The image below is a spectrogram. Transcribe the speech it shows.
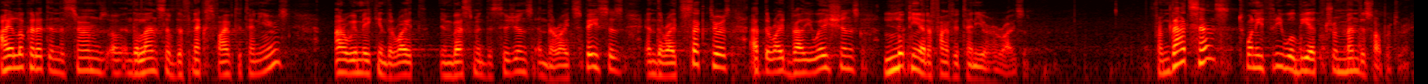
I look at it in the terms of, in the lens of the next five to 10 years. Are we making the right investment decisions in the right spaces, in the right sectors, at the right valuations, looking at a five to 10 year horizon? From that sense, 23 will be a tremendous opportunity.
